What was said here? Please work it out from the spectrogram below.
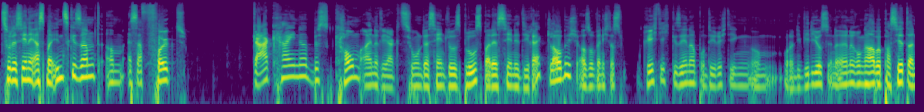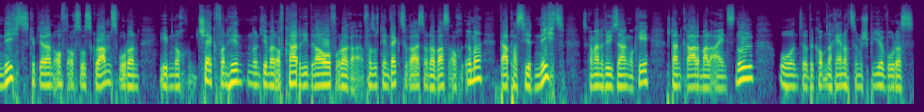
zu der Szene erstmal insgesamt. Ähm, es erfolgt gar keine bis kaum eine Reaktion der St. Louis Blues bei der Szene direkt, glaube ich. Also wenn ich das richtig gesehen habe und die richtigen um, ähm, oder die Videos in Erinnerung habe, passiert da nichts. Es gibt ja dann oft auch so Scrums, wo dann eben noch ein Check von hinten und jemand auf Kadri drauf oder versucht den wegzureißen oder was auch immer. Da passiert nichts. Jetzt kann man natürlich sagen, okay, stand gerade mal 1-0 und äh, bekommt nachher noch zum Spiel, wo das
